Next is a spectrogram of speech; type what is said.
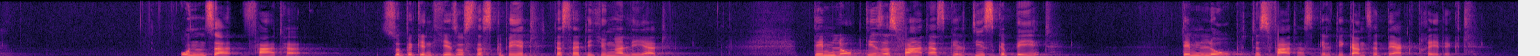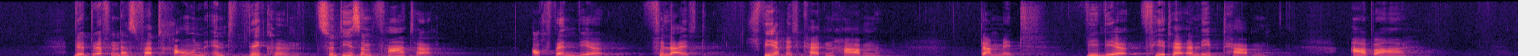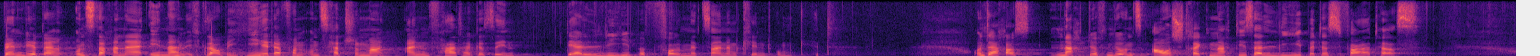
Unser Vater, so beginnt Jesus das Gebet, das er die Jünger lehrt. Dem Lob dieses Vaters gilt dies Gebet, dem Lob des Vaters gilt die ganze Bergpredigt. Wir dürfen das Vertrauen entwickeln zu diesem Vater, auch wenn wir vielleicht Schwierigkeiten haben damit, wie wir Väter erlebt haben. Aber wenn wir uns daran erinnern, ich glaube, jeder von uns hat schon mal einen Vater gesehen, der liebevoll mit seinem Kind umgeht. Und daraus nach dürfen wir uns ausstrecken nach dieser Liebe des Vaters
